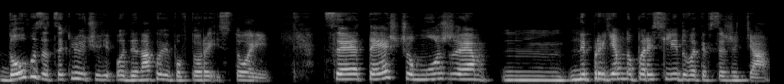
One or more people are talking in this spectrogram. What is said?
довго зациклюючі одинакові повтори історій. Це те, що може неприємно переслідувати все життя,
